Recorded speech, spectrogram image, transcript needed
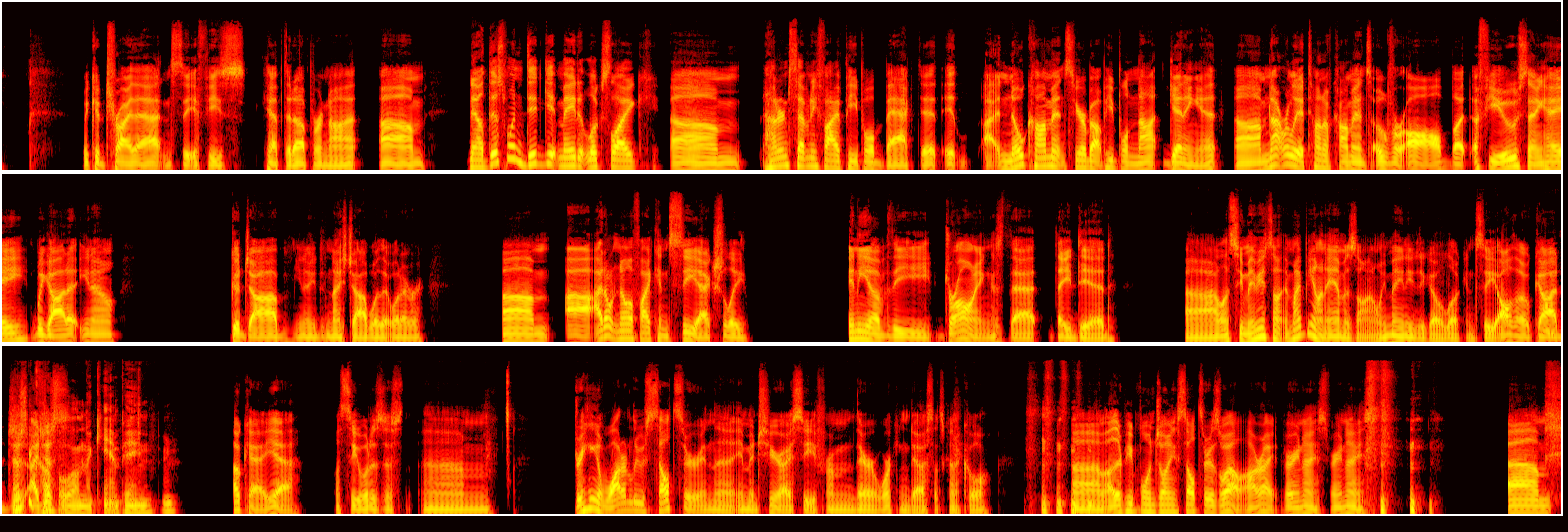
we could try that and see if he's kept it up or not. Um, now, this one did get made. It looks like um, 175 people backed it. It uh, no comments here about people not getting it. Um, not really a ton of comments overall, but a few saying, "Hey, we got it." You know, good job. You know, you did a nice job with it. Whatever. Um, uh, I don't know if I can see actually any of the drawings that they did. Uh, let's see. Maybe it's on. It might be on Amazon. We may need to go look and see. Although, God, just a I just on the campaign. okay. Yeah. Let's see. What is this? Um, drinking a Waterloo seltzer in the image here. I see from their working desk. That's kind of cool. um, other people enjoying seltzer as well. All right. Very nice. Very nice. Um,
